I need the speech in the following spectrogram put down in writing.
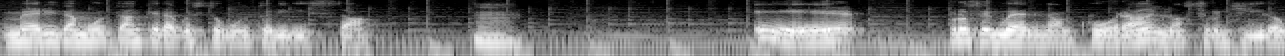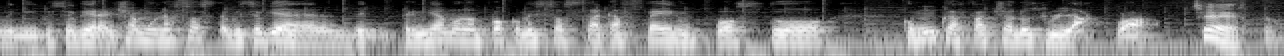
merita molto anche da questo punto di vista. Mm. E proseguendo ancora il nostro giro, quindi questo che era diciamo una sosta, questo qui è, prendiamola un po' come sosta caffè in un posto comunque affacciato sull'acqua, Certo,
